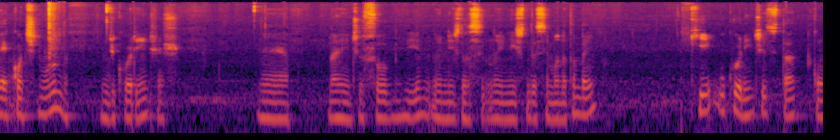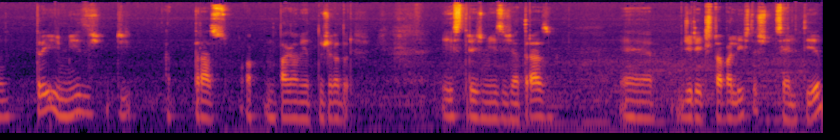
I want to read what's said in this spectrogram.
é continuando de Corinthians, é, a gente soube no início, da, no início da semana também que o Corinthians está com três meses de atraso no pagamento dos jogadores. Esses três meses de atraso é direitos trabalhistas, CLT,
